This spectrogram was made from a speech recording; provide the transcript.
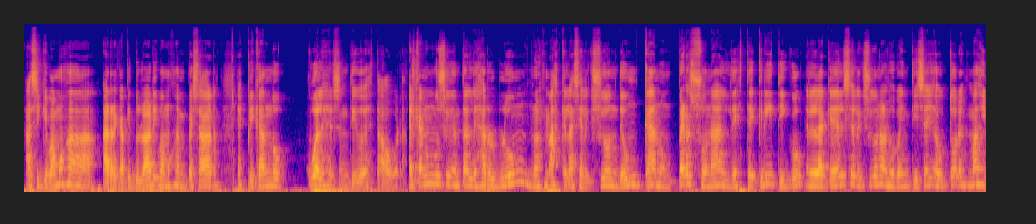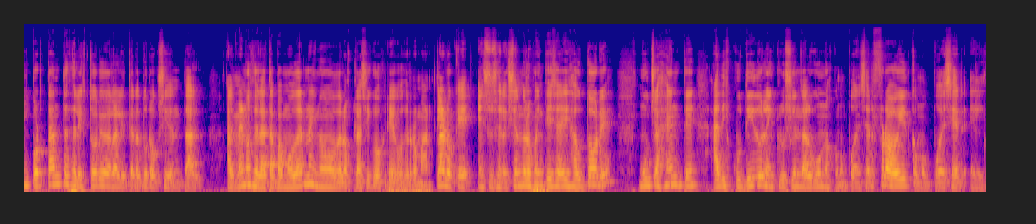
Así que vamos a, recapitular y vamos a empezar explicando cuál es el sentido de esta obra. El canon occidental de Harold Bloom no es más que la selección de un canon personal de este crítico en la que él selecciona los 26 autores más importantes de la historia de la literatura occidental al menos de la etapa moderna y no de los clásicos griegos de Román. Claro que en su selección de los 26 autores, mucha gente ha discutido la inclusión de algunos como pueden ser Freud, como puede ser el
